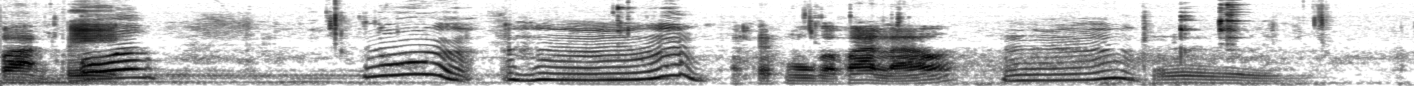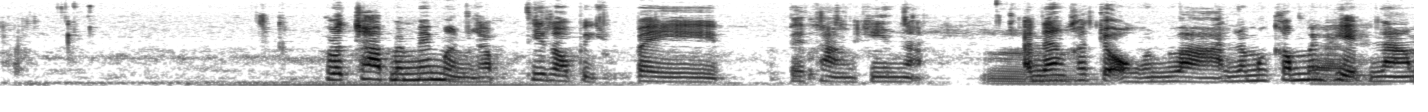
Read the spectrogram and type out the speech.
บ้านเปโอ้ยนุ่มอือหือผัดเผ็ดหมูกับผ้าลาวอืมเออรสชาติมันไม่เหมือนกับ ที่เราไปไปไปสั่งกินอะมอันนั้นเขาจะออกหวานๆแล้วมันก็ไม่ใช่เผ็ดนำา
